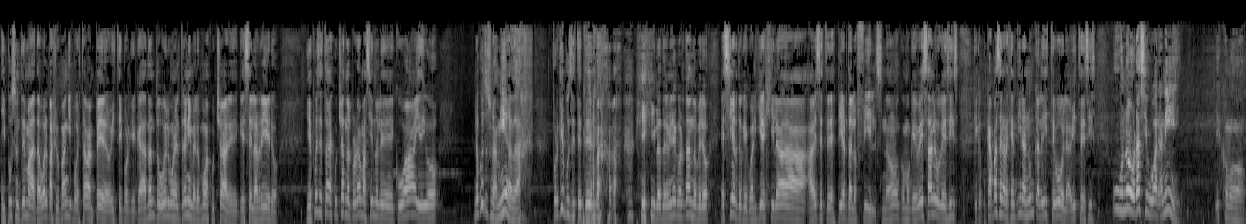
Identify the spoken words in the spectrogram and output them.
y puse un tema de Atahualpa Yupanqui porque estaba en pedo, ¿viste? Y porque cada tanto vuelvo en el tren y me lo pongo a escuchar, eh, que es el arriero. Y después estaba escuchando el programa haciéndole QA y digo, loco, esto es una mierda. ¿Por qué puse este tema? y lo terminé cortando, pero es cierto que cualquier gilada a veces te despierta los feels, ¿no? Como que ves algo que decís, que cap- capaz en Argentina nunca le diste bola, ¿viste? Decís, uh, no, Horacio Guaraní. Y es como,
